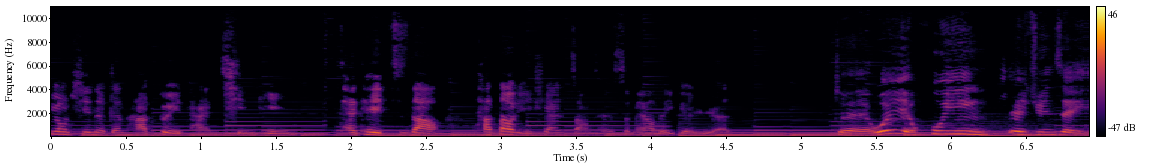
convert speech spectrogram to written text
用心的跟他对谈、倾听，才可以知道他到底现在长成什么样的一个人。对，我也呼应瑞君这一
